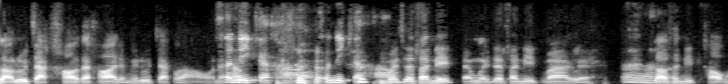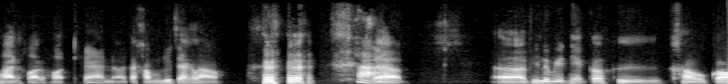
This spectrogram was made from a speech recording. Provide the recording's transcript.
เรารู้จักเขาแต่เขาอาจจะไม่รู้จักเรานะครับสนิทกับเขาสนิทกับเขาเหมือนจะสนิทนะเหมือนจะสนิทมากเลยอ่เราสนิทเขาผ่านคอร์ดพอดแคสต์เนาะแต่เขาไม่รู้จักเราค่ะนะครับเอ่อพี่ลวิทย์เนี่ยก็คือเขาก็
